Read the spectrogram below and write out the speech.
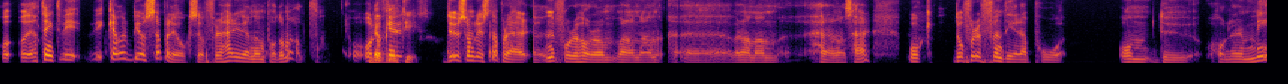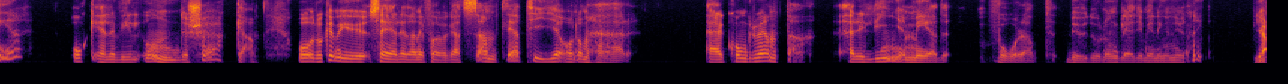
Och, och jag tänkte vi, vi kan väl bjussa på det också, för det här är ju ändå en podd om allt. Och kan ju, du som lyssnar på det här, nu får du höra om varannan, eh, varannan herrarnas här. Och då får du fundera på om du håller med och eller vill undersöka. Och då kan vi ju säga redan i förväg att samtliga tio av de här är kongruenta, är i linje med vårt budord om glädje, mening och njutning. Ja.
